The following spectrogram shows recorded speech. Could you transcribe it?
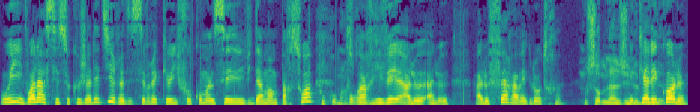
Oui, voilà, c'est ce que j'allais dire. C'est vrai qu'il faut commencer évidemment par soi pour par arriver à le, à le, à le faire avec l'autre. Nous sommes dans une Mais quelle bulle. école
